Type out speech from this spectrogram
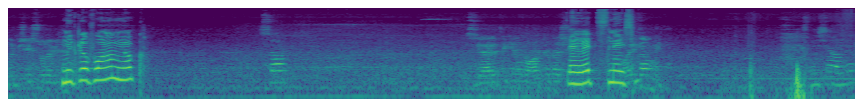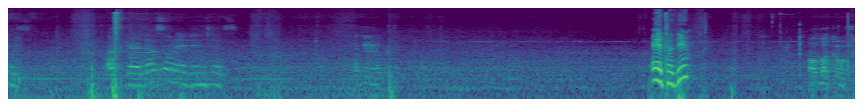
Sana bir şey sorabilir Mikrofonum yok. Ziyarete arkadaş Evet neyse. Nişanlıyız. Askerden sonra evleneceğiz. Hadi ya. Evet hadi. Allah kavuştu.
